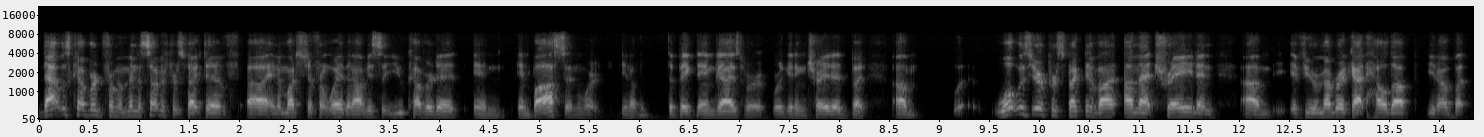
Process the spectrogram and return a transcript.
that was covered from a Minnesota perspective uh, in a much different way than obviously you covered it in in Boston, where you know the, the big name guys were were getting traded. But um, what was your perspective on, on that trade? And um, if you remember, it got held up, you know, but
